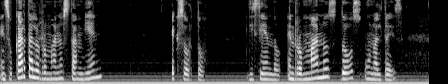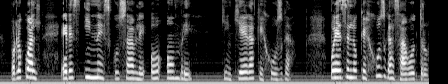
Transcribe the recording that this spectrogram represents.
en su carta a los romanos también exhortó, diciendo en Romanos 2, 1 al 3, por lo cual eres inexcusable, oh hombre, quien quiera que juzga, pues en lo que juzgas a otro,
